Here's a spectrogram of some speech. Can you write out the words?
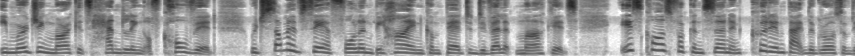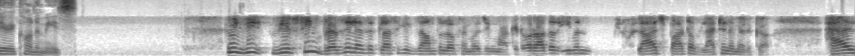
emerging markets handling of COVID, which some have say have fallen behind compared to developed markets, is cause for concern and could impact the growth of their economies? I mean, we we have seen Brazil as a classic example of emerging market, or rather, even you know, a large part of Latin America has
